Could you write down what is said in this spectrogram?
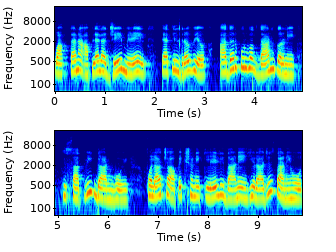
वागताना आपल्याला जे मिळेल त्यातील द्रव्य आदरपूर्वक दान करणे हे सात्विक दान होय. फलाच्या अपेक्षेने केलेली दाणे ही राजस दाणे होत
